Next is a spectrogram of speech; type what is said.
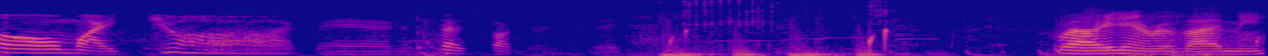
Oh my god, man. This guy's fucking ridiculous. Wow, he didn't revive me.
